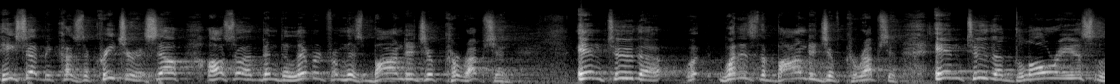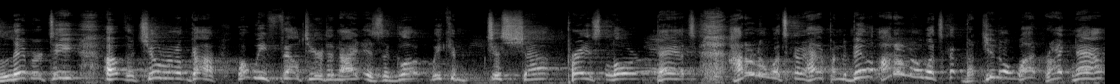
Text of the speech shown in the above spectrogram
He said, because the creature itself also hath been delivered from this bondage of corruption into the what is the bondage of corruption into the glorious liberty of the children of God. What we felt here tonight is the glow. We can just shout, praise the Lord, dance. I don't know what's going to happen to Bill. I don't know what's going, but you know what? Right now,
